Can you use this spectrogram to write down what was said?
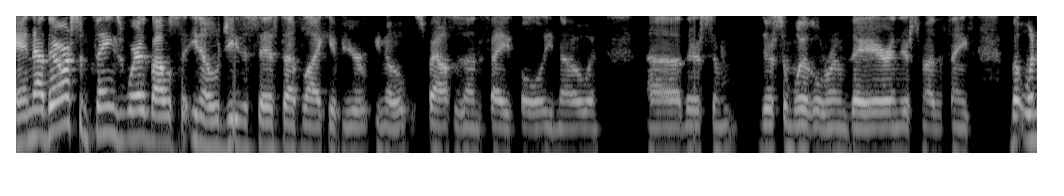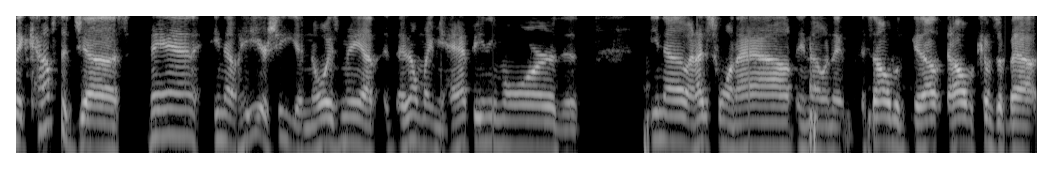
and now there are some things where the Bible says, you know, Jesus says stuff like if your, you know, spouse is unfaithful, you know, and uh, there's some there's some wiggle room there, and there's some other things. But when it comes to just, man, you know, he or she annoys me. I, they don't make me happy anymore. The, you know, and I just want out, you know, and it, it's all it all, it all becomes about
